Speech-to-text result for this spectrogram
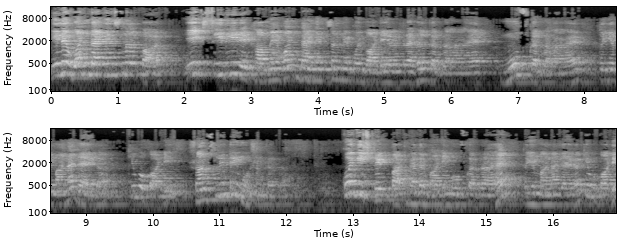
in a one dimensional path, एक सीधी रेखा में वन डायमेंशन में कोई बॉडी अगर ट्रेवल कर रहा है मूव कर रहा है तो ये माना जाएगा कि वो बॉडी ट्रांसलेटरी मोशन कर रहा है। कोई भी स्ट्रेट पार्ट में अगर बॉडी मूव कर रहा है तो ये माना जाएगा कि वो बॉडी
